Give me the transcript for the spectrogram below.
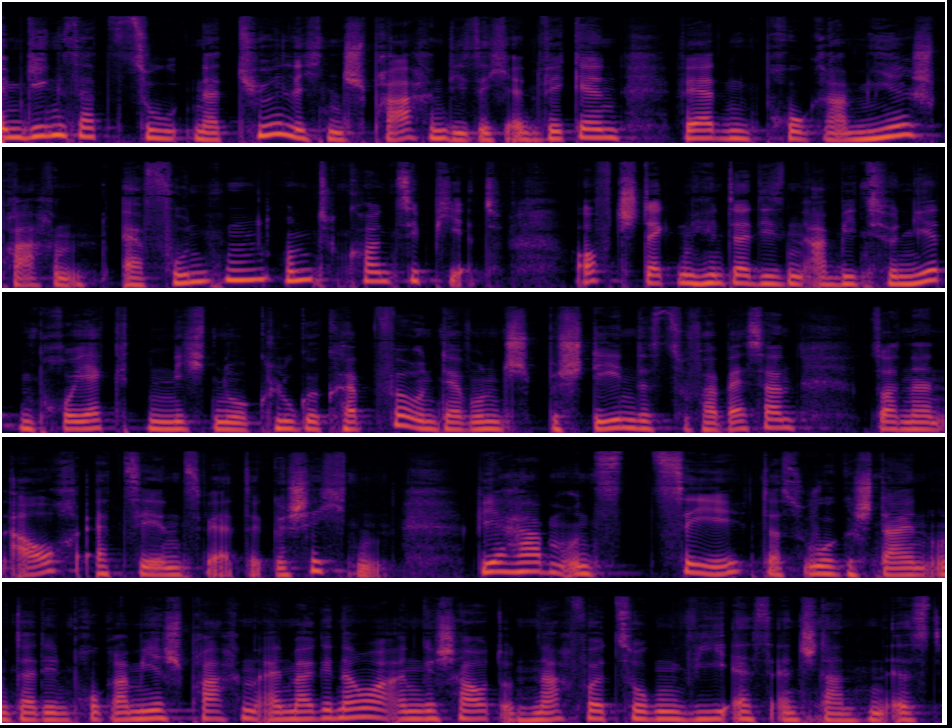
Im Gegensatz zu natürlichen Sprachen, die sich entwickeln, werden Programmiersprachen erfunden und konzipiert. Oft stecken hinter diesen ambitionierten Projekten nicht nur kluge Köpfe und der Wunsch, Bestehendes zu verbessern, sondern auch erzählenswerte Geschichten. Wir haben uns C, das Urgestein unter den Programmiersprachen, einmal genauer angeschaut und nachvollzogen, wie es entstanden ist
